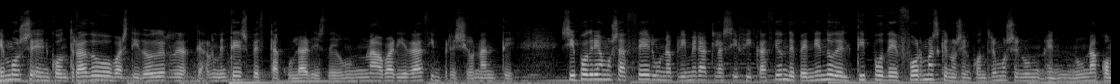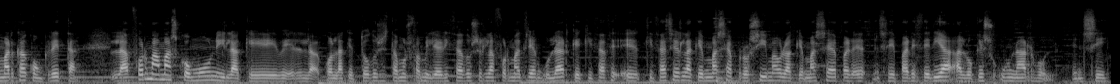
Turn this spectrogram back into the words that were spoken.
Hemos encontrado bastidores realmente espectaculares, de una variedad impresionante. Sí podríamos hacer una primera clasificación dependiendo del tipo de formas que nos encontremos en, un, en una comarca concreta. La forma más común y la que, con la que todos estamos familiarizados es la forma triangular, que quizás, eh, es la que más se aproxima o la que más se parecería a lo que es un árbol en sí.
